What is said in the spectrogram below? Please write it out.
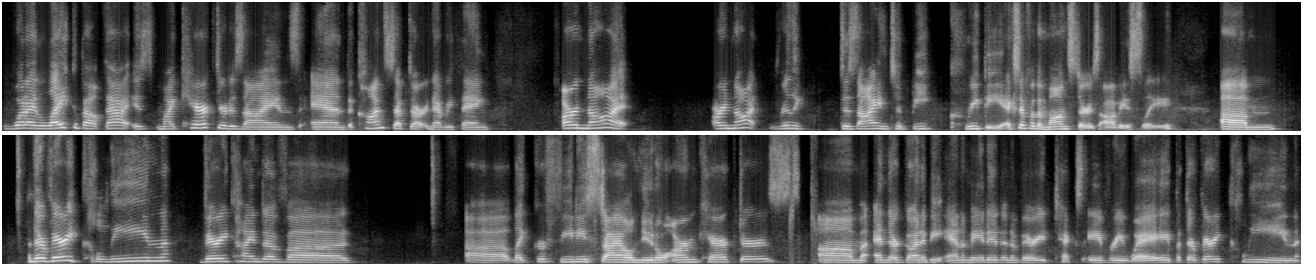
what I like about that is my character designs and the concept art and everything are not are not really designed to be creepy, except for the monsters, obviously. Um, they're very clean, very kind of uh, uh, like graffiti style noodle arm characters. Um, and they're going to be animated in a very Tex Avery way, but they're very clean.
